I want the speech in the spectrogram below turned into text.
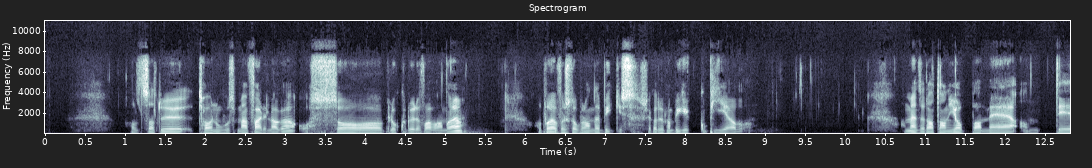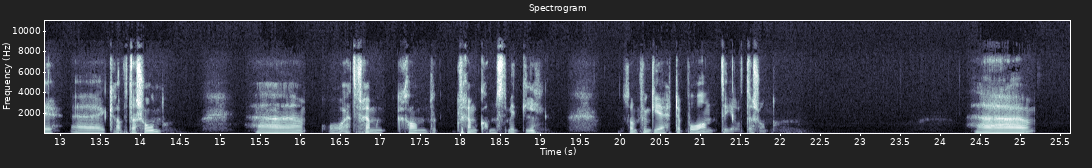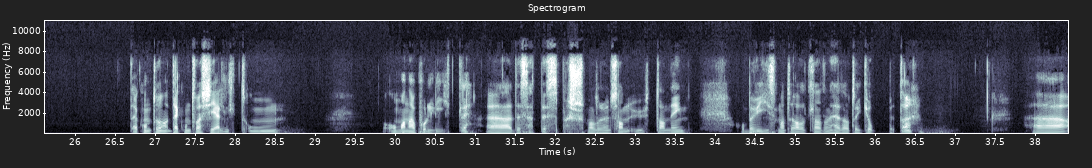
Altså at du tar noe som er ferdiglaga, og så plukker du det fra hverandre og prøve å forstå hvordan det bygges, slik at du kan bygge kopier av det. Han mente da at han jobba med antigravitasjon eh, og et fremkomstmiddel som fungerte på antigravitasjon. Eh, det, er det er kontroversielt om, om man er pålitelig. Eh, det settes spørsmål rundt sånn utdanning og bevismateriale til at han hele tatt har jobbet der. Uh,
